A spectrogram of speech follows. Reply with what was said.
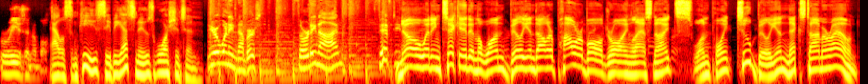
reasonable. Allison Keyes, CBS News, Washington. Your winning numbers 39. 50. No winning ticket in the $1 billion Powerball drawing last night's 1.2 billion next time around.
